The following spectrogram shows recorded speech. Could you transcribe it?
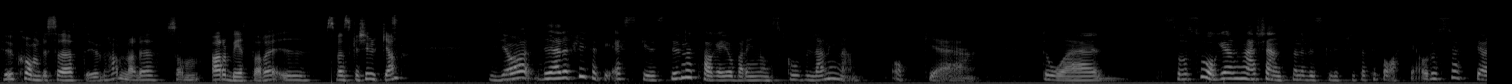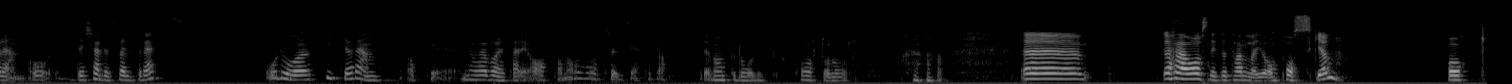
hur kom det sig att du hamnade som arbetare i Svenska kyrkan? Ja, vi hade flyttat till Eskilstuna ett tag. Jag jobbade inom skolan innan. Och eh, då eh, så såg jag den här tjänsten när vi skulle flytta tillbaka och då sökte jag den och det kändes väldigt rätt. Och då fick jag den och eh, nu har jag varit här i 18 år och trivs jättebra. Det var inte dåligt, 18 år. Eh, det här avsnittet handlar ju om påsken. Och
